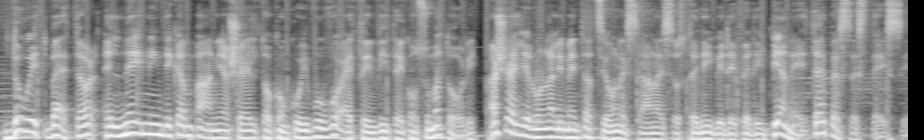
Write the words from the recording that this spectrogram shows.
Do It Better è il naming di campagna scelto con cui WWF invita i consumatori a scegliere un'alimentazione sana e sostenibile per il pianeta e per se stessi.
